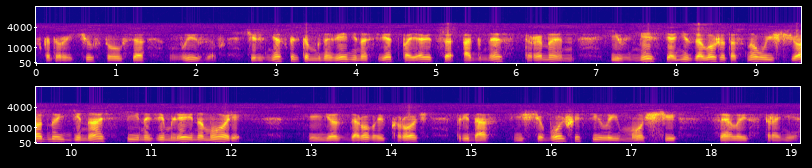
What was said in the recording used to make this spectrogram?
в которой чувствовался вызов — Через несколько мгновений на свет появится Агнес Тремен, и вместе они заложат основу еще одной династии на земле и на море. И ее здоровая кровь придаст еще больше силы и мощи целой стране.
